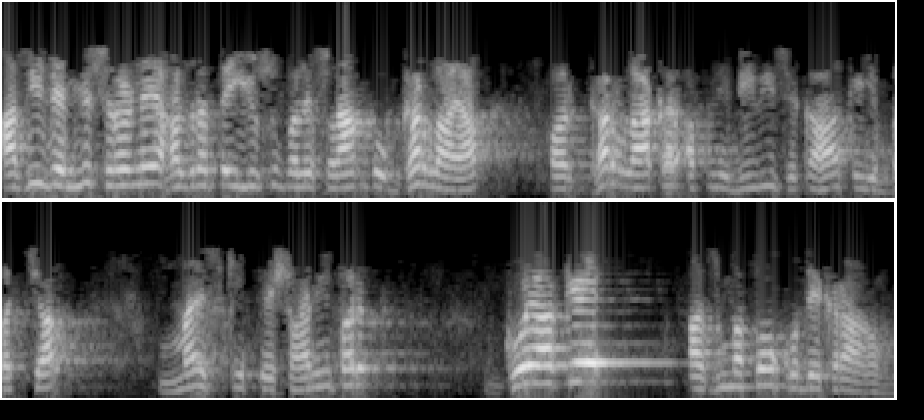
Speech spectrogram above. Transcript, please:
عزیز مصر نے حضرت یوسف علیہ السلام کو گھر لایا اور گھر لا کر اپنی بیوی سے کہا کہ یہ بچہ میں اس کی پیشانی پر گویا کے عظمتوں کو دیکھ رہا ہوں۔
